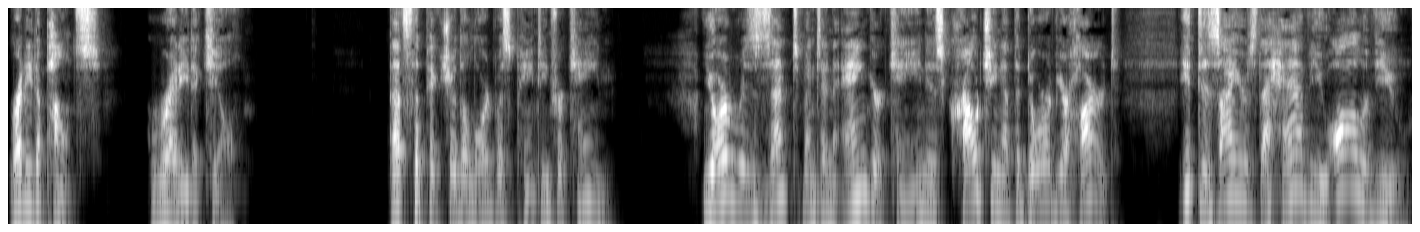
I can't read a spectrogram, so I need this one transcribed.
ready to pounce, ready to kill. That's the picture the Lord was painting for Cain. Your resentment and anger, Cain, is crouching at the door of your heart. It desires to have you, all of you.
